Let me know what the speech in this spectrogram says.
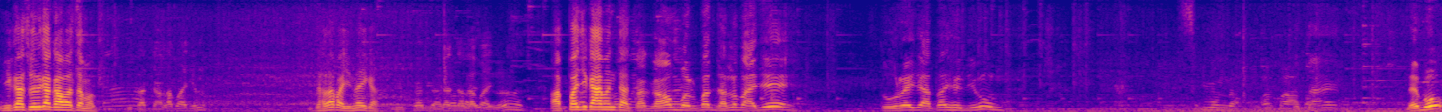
विकास होईल का गावाचा मग? विकास झाला पाहिजे ना. झाला पाहिजे नाही का? विकास झाला पाहिजे. आप्पाजी काय म्हणतात? आता गाव बरबाद झालं पाहिजे. चोरायचे आता हे देऊन नाही भाऊ.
